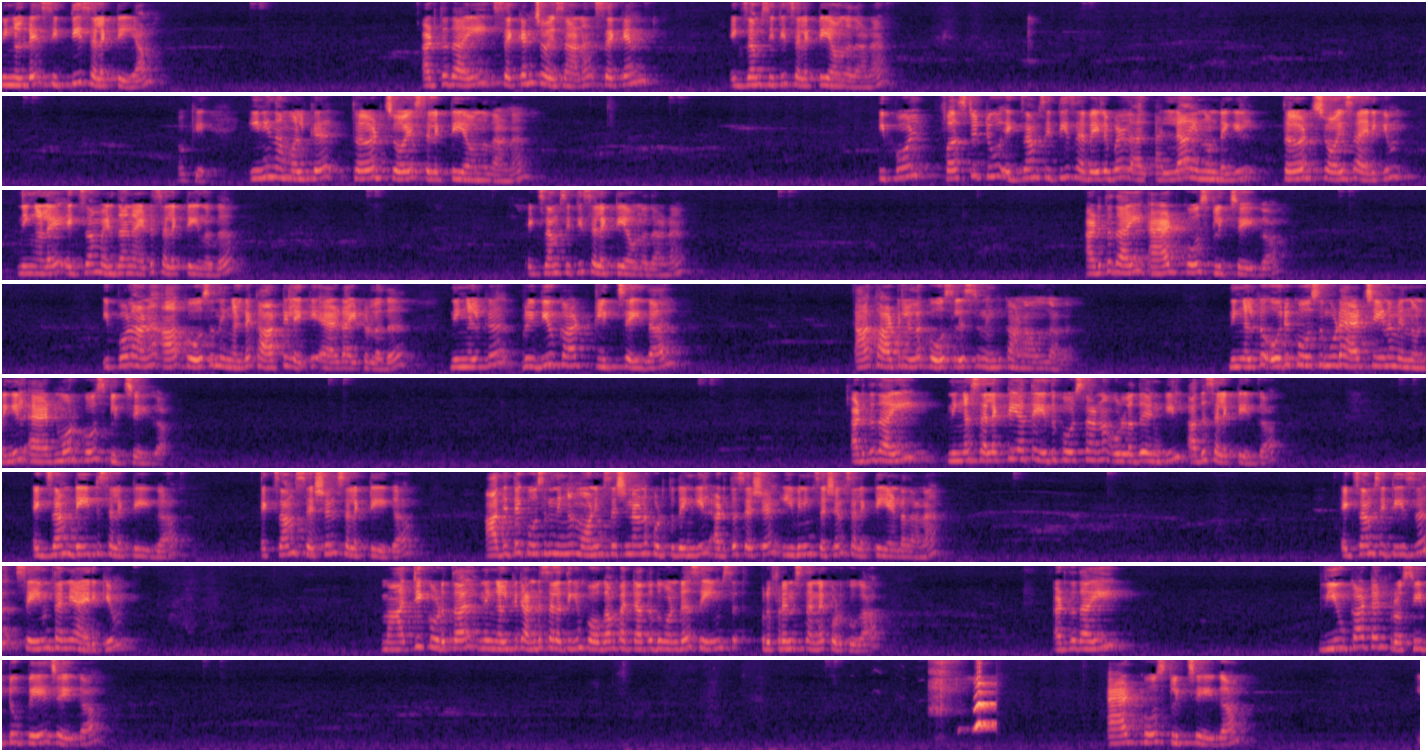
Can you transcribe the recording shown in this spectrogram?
നിങ്ങളുടെ സിറ്റി സെലക്ട് ചെയ്യാം. അടുത്തതായി സെക്കൻഡ് ചോയ്സ് ആണ്. സെക്കൻഡ് എക്സാം സിറ്റി സെലക്ട് ചെയ്യാവുന്നതാണ്. ഓക്കെ ഇനി നമ്മൾക്ക് തേർഡ് ചോയ്സ് സെലക്ട് ചെയ്യാവുന്നതാണ്. ഇപ്പോൾ first two exam cities available അല്ല എന്നുണ്ടെങ്കിൽ തേർഡ് ചോയ്സ് ആയിരിക്കും നിങ്ങളെ എക്സാം എഴുതാനായിട്ട് സെലക്ട് ചെയ്യുന്നത്. എക്സാം സിറ്റി സെലക്ട് ചെയ്യാവുന്നതാണ്. അടുത്തതായി ആഡ് കോഴ്സ് ക്ലിക്ക് ചെയ്യുക. ഇപ്പോഴാണ് ആ കോഴ്സ് നിങ്ങളുടെ കാർട്ടിലേക്ക് ആഡ് ആയിട്ടുള്ളത്. നിങ്ങൾക്ക് പ്രിവ്യൂ കാർഡ് ക്ലിക്ക് ചെയ്താൽ ആ കാർട്ടിലുള്ള കോഴ്സ് ലിസ്റ്റ് നിങ്ങൾക്ക് കാണാവുന്നതാണ്. നിങ്ങൾക്ക് ഒരു കോഴ്സും കൂടെ ആഡ് ചെയ്യണമെന്നുണ്ടെങ്കിൽ ആഡ് മോർ കോഴ്സ് ക്ലിക്ക് ചെയ്യുക. അടുത്തതായി നിങ്ങൾ സെലക്ട് ചെയ്യാത്ത ഏത് കോഴ്സാണ് ഉള്ളത് എങ്കിൽ അത് സെലക്ട് ചെയ്യുക. എക്സാം ഡേറ്റ് സെലക്ട് ചെയ്യുക. എക്സാം സെഷൻ സെലക്ട് ചെയ്യുക. ആദ്യത്തെ കോഴ്സിന് നിങ്ങൾ മോർണിംഗ് സെഷനാണ് കൊടുത്തതെങ്കിൽ അടുത്ത സെഷൻ ഈവനിങ് സെഷൻ സെലക്ട് ചെയ്യേണ്ടതാണ്. എക്സാം സിറ്റീസ് സെയിം തന്നെ ആയിരിക്കും. മാറ്റി കൊടുത്താൽ നിങ്ങൾക്ക് രണ്ട് സ്ഥലത്തേക്കും പോകാൻ പറ്റാത്തത് കൊണ്ട് സെയിം പ്രിഫറൻസ് തന്നെ കൊടുക്കുക. അടുത്തതായി view cart and proceed to pay ചെയ്യുക. ആഡ് കോസ് ക്ലിക്ക് ചെയ്യുക.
